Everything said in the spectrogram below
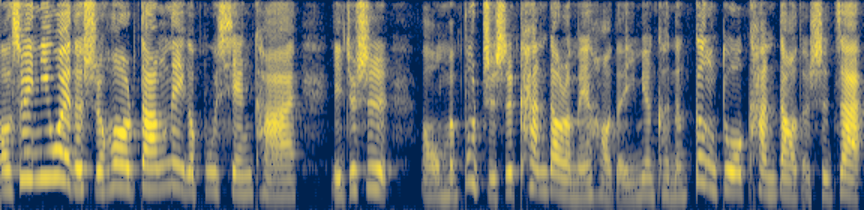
哦，所以逆位的时候，当那个布掀开，也就是哦，我们不只是看到了美好的一面，可能更多看到的是在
